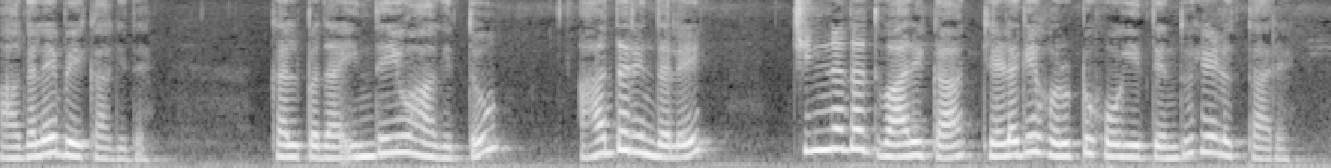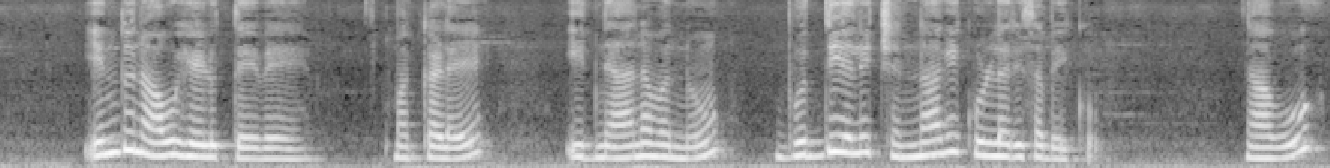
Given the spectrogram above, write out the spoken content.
ಆಗಲೇಬೇಕಾಗಿದೆ. ಕಲ್ಪದ ಹಿಂದೆಯೂ ಆಗಿತ್ತು. ಆದ್ದರಿಂದಲೇ ಚಿನ್ನದ ದ್ವಾರಿಕಾ ಕೆಳಗೆ ಹೊರಟು ಹೋಗಿತೆಂದು ಹೇಳುತ್ತಾರೆ. ಎಂದು ನಾವು ಹೇಳುತ್ತೇವೆ. ಮಕ್ಕಳೇ, ಈ ಜ್ಞಾನವನ್ನು ಬುದ್ಧಿಯಲ್ಲಿ ಚೆನ್ನಾಗಿ ಕುಳ್ಳರಿಸಬೇಕು. ನಾವು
